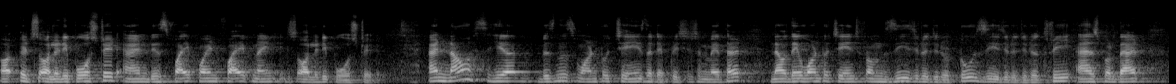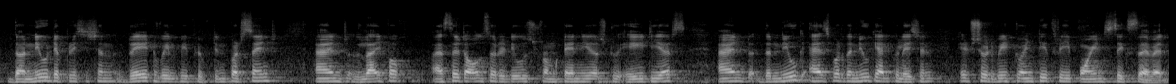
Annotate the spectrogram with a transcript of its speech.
uh, it's already posted and this 5.59 it's already posted. And now here business want to change the depreciation method. Now they want to change from Z002 Z003 as per that the new depreciation rate will be 15% and life of asset also reduced from 10 years to 8 years and the new as per the new calculation it should be 23.67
